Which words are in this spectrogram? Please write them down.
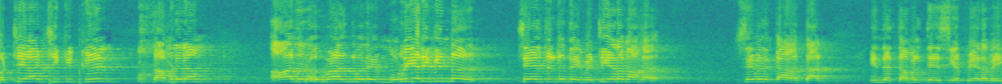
ஒற்றையாட்சிக்கு கீழ் தமிழிடம் ஆதரவு வழங்குவதை முறியடிக்கின்ற செயல் திட்டத்தை வெற்றிகரமாக செய்வதற்காகத்தான் இந்த தமிழ் தேசிய பேரவை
